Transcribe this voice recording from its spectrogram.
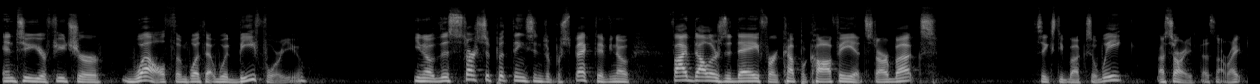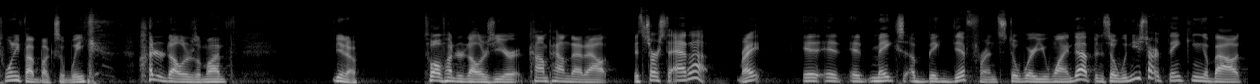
into your future wealth and what that would be for you. You know, this starts to put things into perspective. You know, $5 a day for a cup of coffee at Starbucks, 60 bucks a week. Oh, sorry, that's not right. 25 bucks a week, $100 a month. You know, $1,200 a year, compound that out, it starts to add up, right? It, it, it makes a big difference to where you wind up. And so when you start thinking about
